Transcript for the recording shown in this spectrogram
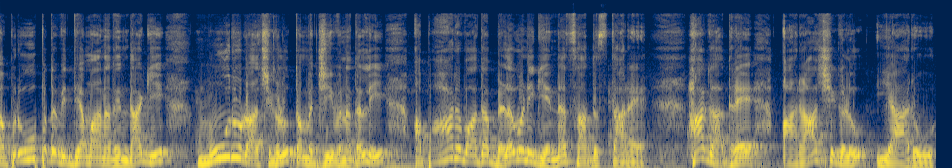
ಅಪರೂಪದ ವಿದ್ಯಮಾನದಿಂದಾಗಿ ಮೂರು ರಾಶಿಗಳು ತಮ್ಮ ಜೀವನದಲ್ಲಿ ಅಪಾರವಾದ ಬೆಳವಣಿಗೆಯನ್ನು ಸಾಧಿಸ್ತಾರೆ. ಹಾಗಾದರೆ ಆ ರಾಶಿಗಳು ಯಾರು?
